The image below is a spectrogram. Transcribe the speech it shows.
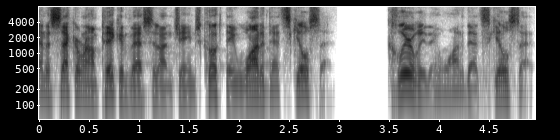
and a second round pick invested on James Cook, they wanted that skill set. Clearly, they wanted that skill set.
